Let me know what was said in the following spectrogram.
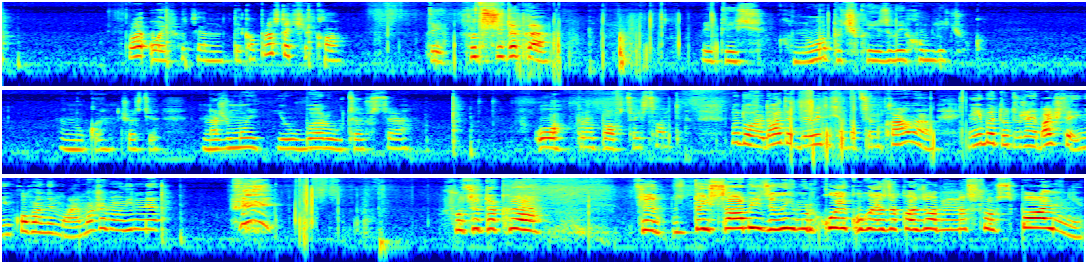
Про... Ой, що це натика? Просто чека. Ти. Що це ще таке? Якісь кнопочки і звий хом'ячок. А ну-ка, щось я нажму і уберу це все. О, пропав цей сайт. Ну добре, давайте дивитися по цим камерам. Ніби тут вже, бачите, нікого немає. Може він не. Що це таке? Це той самий злий Мурко, якого я заказав він що в спальні.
